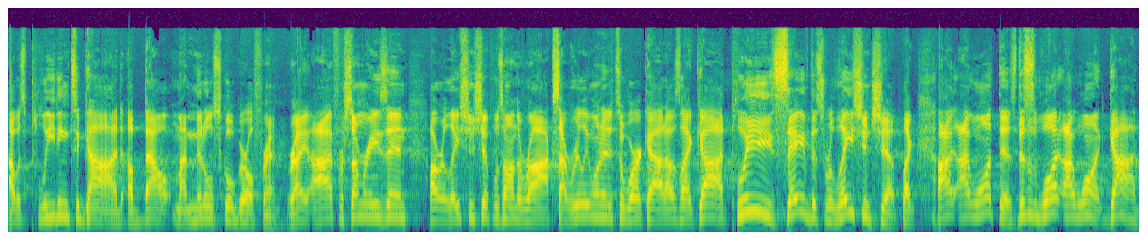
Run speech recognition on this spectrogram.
I was pleading to God about my middle school girlfriend, right? I, for some reason, our relationship was on the rocks. I really wanted it to work out. I was like, God, please save this relationship. Like, I, I want this. This is what I want, God.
